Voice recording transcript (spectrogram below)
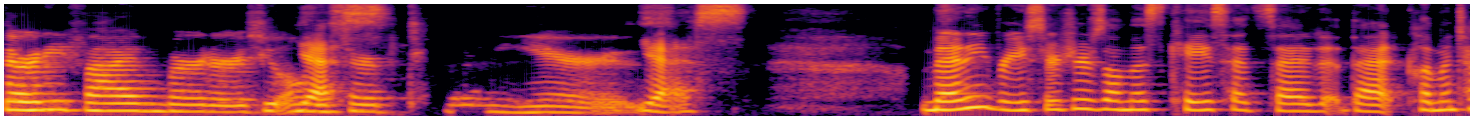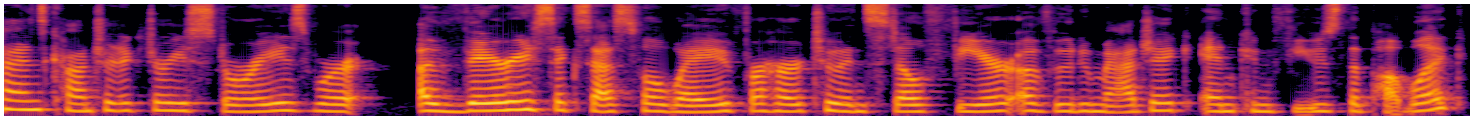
35 murders. You only Yes. served 10 years. Yes. Many researchers on this case had said that Clementine's contradictory stories were a very successful way for her to instill fear of voodoo magic and confuse the public.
